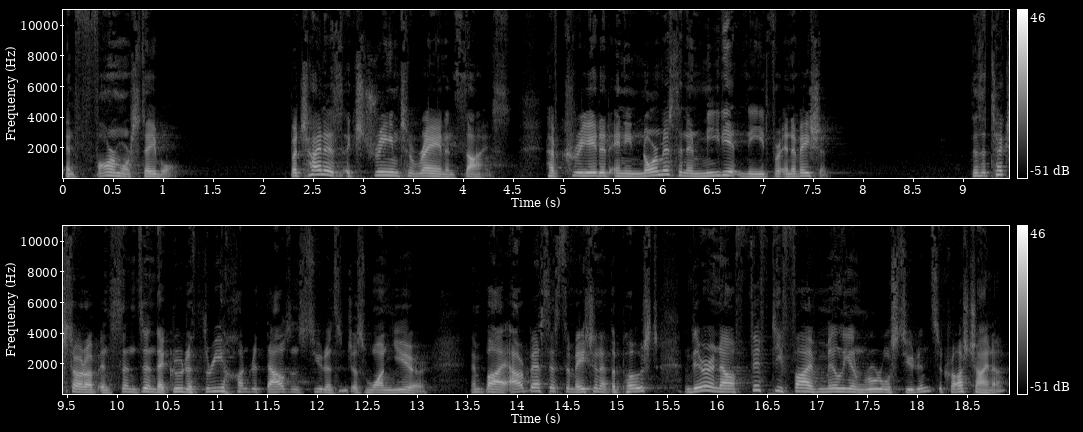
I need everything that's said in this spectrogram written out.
and far more stable. But China's extreme terrain and size have created an enormous and immediate need for innovation. There's a tech startup in Shenzhen that grew to 300,000 students in just one year. And by our best estimation at the Post, there are now 55 million rural students across China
